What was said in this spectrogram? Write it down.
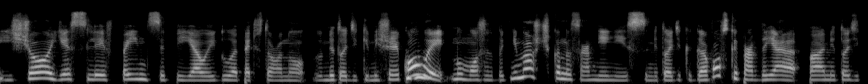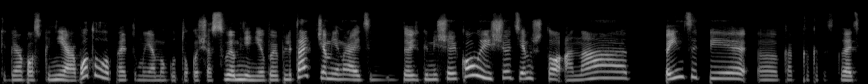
Еще, если, в принципе, я уйду опять в сторону методики Мещеряковой, mm-hmm. ну, может быть, немножечко на сравнении с методикой Горбовской. Правда, я по методике Горбовской не работала, поэтому я могу только сейчас свое мнение приплетать. Чем мне нравится методика Мещеряковой? Еще тем, что она, в принципе, э, как, как это сказать,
